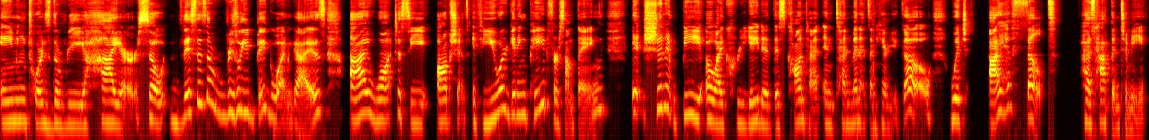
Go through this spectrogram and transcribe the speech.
aiming towards the rehire. So, this is a really big one, guys. I want to see options. If you are getting paid for something, it shouldn't be, oh, I created this content in 10 minutes and here you go, which I have felt has happened to me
